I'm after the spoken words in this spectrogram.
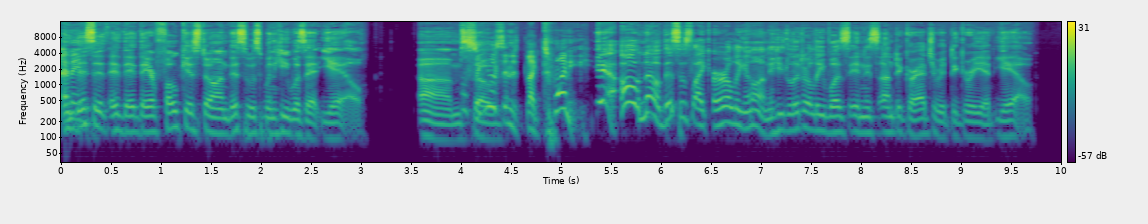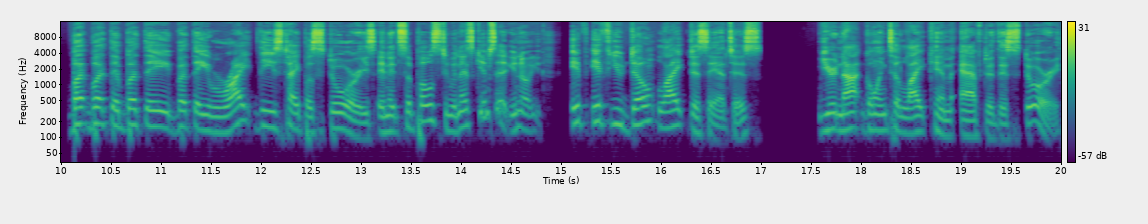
I And mean, this is they- they're focused on. This was when he was at Yale. Um, well, so he was in like 20. Yeah. Oh no, this is like early on. He literally was in his undergraduate degree at Yale. But but the, but they but they write these type of stories, and it's supposed to. And as Kim said, you know, if if you don't like DeSantis, you're not going to like him after this story.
